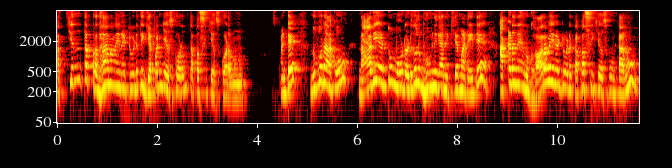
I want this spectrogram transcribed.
అత్యంత ప్రధానమైనటువంటిది జపం చేసుకోవడం తపస్సు చేసుకోవడమును. అంటే నువ్వు నాకు నాది అంటూ మూడు అడుగుల భూమిని కానీ ఇచ్చేమాట అయితే అక్కడ నేను ఘోరమైనటువంటి తపస్సు చేసుకుంటాను.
